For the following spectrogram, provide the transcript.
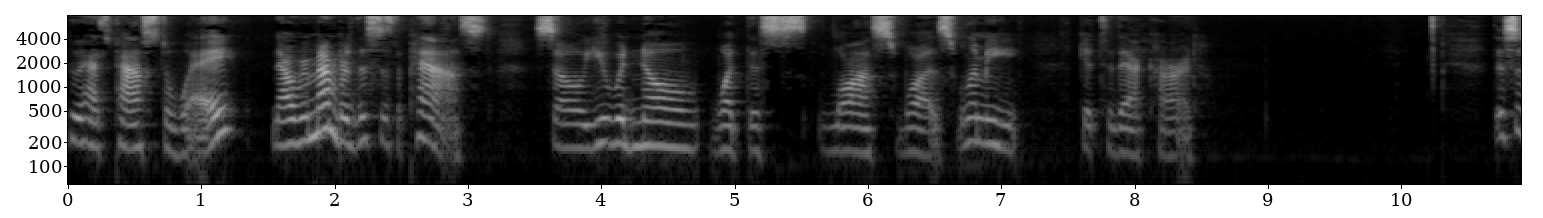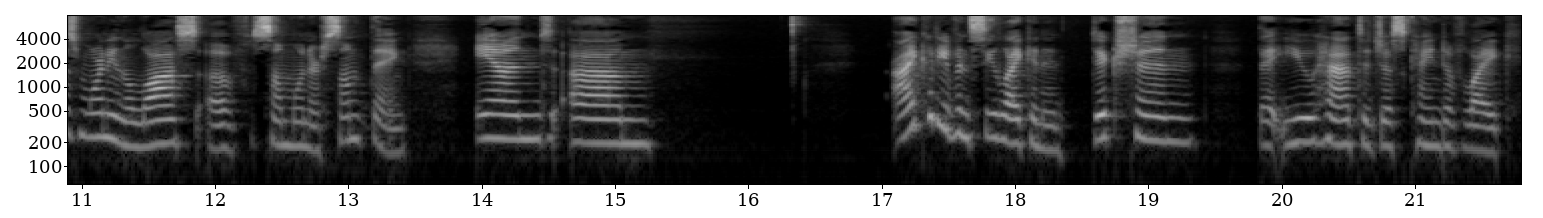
who has passed away. Now, remember, this is the past, so you would know what this loss was. Let me get to that card. This is mourning the loss of someone or something. And um, I could even see like an addiction that you had to just kind of like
